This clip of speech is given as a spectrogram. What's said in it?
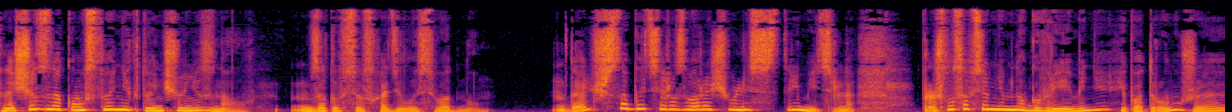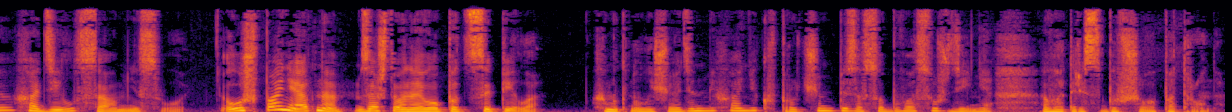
насчет знакомства никто ничего не знал, зато все сходилось в одном. Дальше события разворачивались стремительно. Прошло совсем немного времени, и патрон уже ходил сам не свой. «Уж понятно, за что она его подцепила», — хмыкнул еще один механик, впрочем, без особого осуждения в адрес бывшего патрона.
